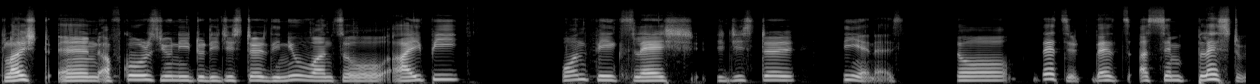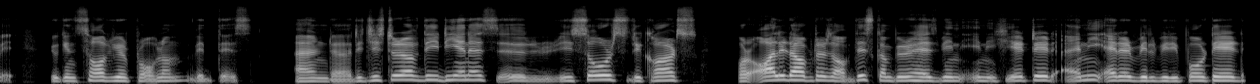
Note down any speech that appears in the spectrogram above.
flushed and of course you need to register the new one. So ipconfig slash register DNS. So that's it. That's a simplest way you can solve your problem with this. And uh, register of the DNS uh, resource records for all adapters of this computer has been initiated any error will be reported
